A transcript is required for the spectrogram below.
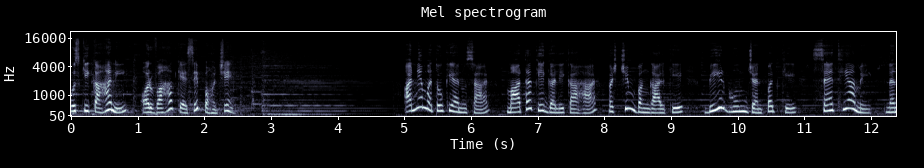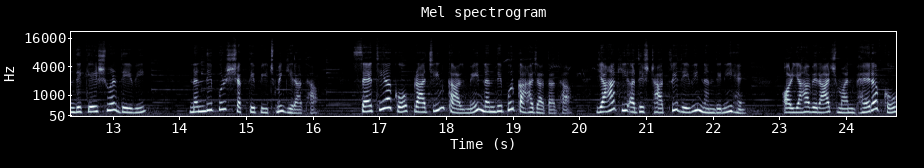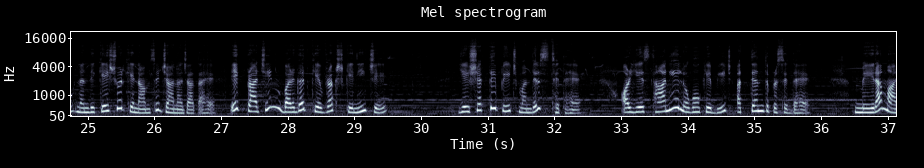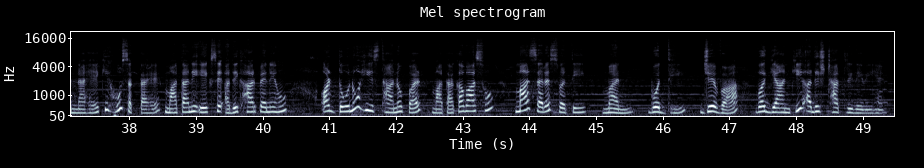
उसकी कहानी और वहाँ कैसे पहुँचे। अन्य मतों के अनुसार, माता के गले का हार पश्चिम बंगाल के बीरभूम जनपद के सैथिया में नंदिकेश्वर देवी नंदीपुर शक्तिपीठ में गिरा था। सैथिया को प्राचीन काल में नंदीपुर कहा जाता था। यहाँ की अधिष्ठात्री देवी नंदिनी है और यहाँ विराजमान भैरव को नंदिकेश्वर के नाम से जाना जाता है। एक प्राचीन बरगद के वृक्ष के नीचे ये शक्तिपीठ मंदिर स्थित है और ये स्थानीय लोगों के बीच अत्यंत प्रसिद्ध है। मेरा मानना है कि हो सकता है माता ने एक से अधिक हार पहने हो और दोनों ही स्थानों पर माता का वास हो। माँ सरस्वती, मन, बुद्धि जिवा व ज्ञान की अधिष्ठात्री देवी हैं।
